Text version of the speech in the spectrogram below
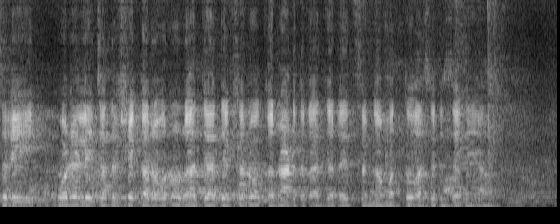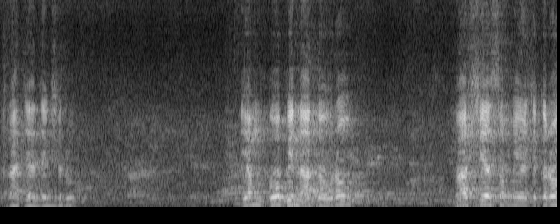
ಶ್ರೀ ಕೋಡಳ್ಳಿ ಚಂದ್ರಶೇಖರ್ ಅವರು ರಾಜ್ಯಾಧ್ಯಕ್ಷರು ಕರ್ನಾಟಕ ರಾಜ್ಯ ರೈತ ಸಂಘ ಮತ್ತು ಹಸಿರು ಸೇನೆಯ ರಾಜ್ಯಾಧ್ಯಕ್ಷರು. ಎಂ. ಗೋಪಿನಾಥ್ ಅವರು ರಾಷ್ಟ್ರೀಯ ಸಂಯೋಜಕರು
